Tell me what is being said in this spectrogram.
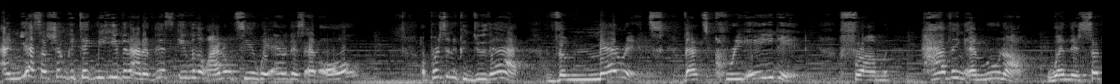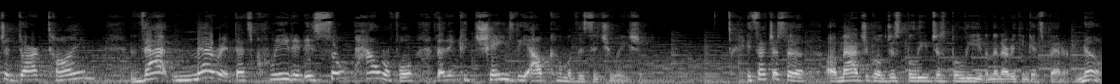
And yes, Hashem could take me even out of this, even though I don't see a way out of this at all. A person who can do that, the merit that's created from having emuna when there's such a dark time, that merit that's created is so powerful that it could change the outcome of the situation. It's not just a, a magical just believe, just believe, and then everything gets better. No.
